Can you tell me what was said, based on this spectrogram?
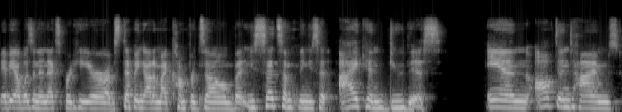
maybe I wasn't an expert here. I'm stepping out of my comfort zone, but you said something. You said, I can do this. And oftentimes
